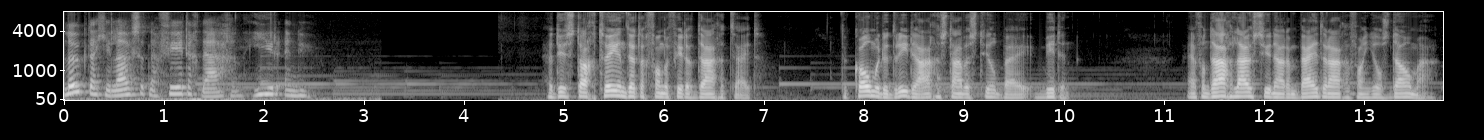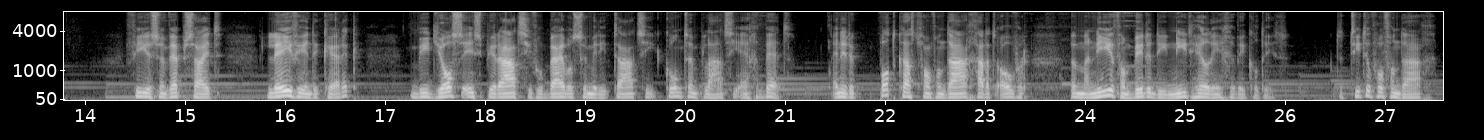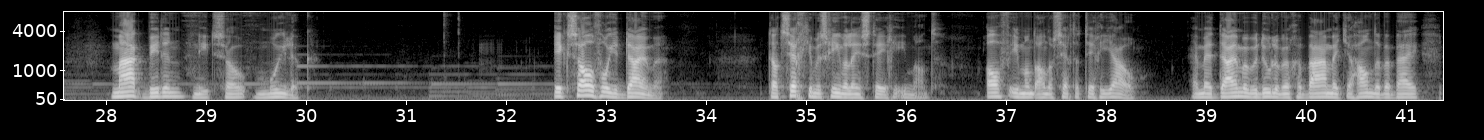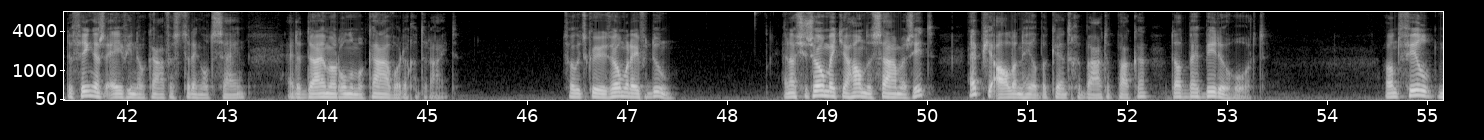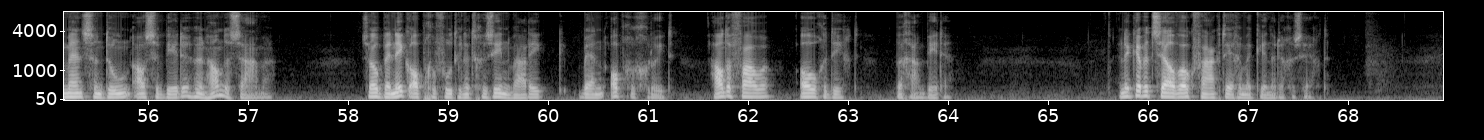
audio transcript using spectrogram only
Leuk dat je luistert naar 40 dagen hier en nu. Het is dag 32 van de 40 dagen tijd. De komende drie dagen staan we stil bij bidden. En vandaag luister je naar een bijdrage van Jos Dauma. Via zijn website Leven in de Kerk biedt Jos inspiratie voor bijbelse meditatie, contemplatie en gebed. En in de podcast van vandaag gaat het over een manier van bidden die niet heel ingewikkeld is. De titel voor vandaag: Maak bidden niet zo moeilijk. Ik zal voor je duimen. Dat zeg je misschien wel eens tegen iemand. Of iemand anders zegt het tegen jou. En met duimen bedoelen we een gebaar met je handen waarbij de vingers even in elkaar verstrengeld zijn en de duimen rondom elkaar worden gedraaid. Zoiets kun je zomaar even doen. En als je zo met je handen samen zit, heb je al een heel bekend gebaar te pakken dat bij bidden hoort. Want veel mensen doen als ze bidden hun handen samen. Zo ben ik opgevoed in het gezin waar ik ben opgegroeid. Handen vouwen, ogen dicht, we gaan bidden. En ik heb het zelf ook vaak tegen mijn kinderen gezegd.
